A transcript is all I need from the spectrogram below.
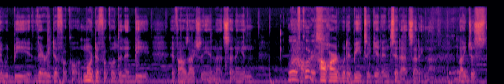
it would be very difficult, more difficult than it'd be if I was actually in that setting. And Well, of how, course. how hard would it be to get into that setting though? Like just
